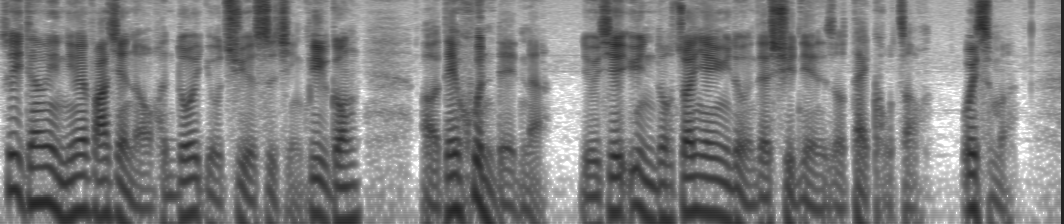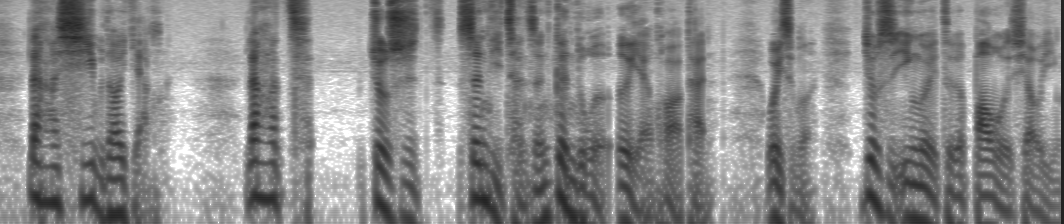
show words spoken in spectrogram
所以，等会你会发现哦，很多有趣的事情，比如说，呃，在训练呐，有些运动专业运动员在训练的时候戴口罩，为什么？让他吸不到氧，让他产就是身体产生更多的二氧化碳。为什么？就是因为这个包尔效应，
